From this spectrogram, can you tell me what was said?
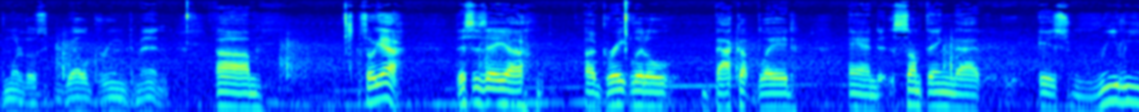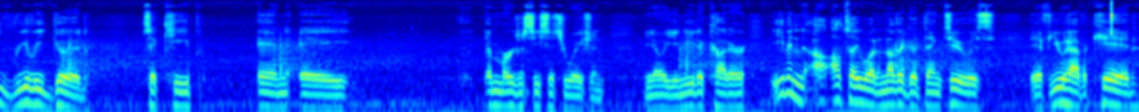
I'm one of those well groomed men. Um, so yeah, this is a uh, a great little backup blade and something that is really really good to keep in a emergency situation. You know, you need a cutter. Even I'll tell you what, another good thing too is if you have a kid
